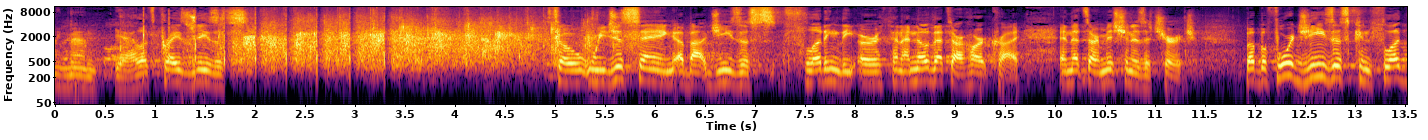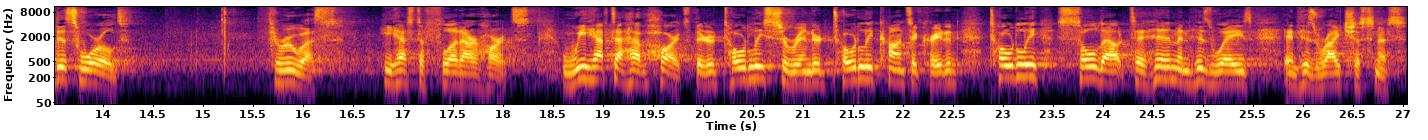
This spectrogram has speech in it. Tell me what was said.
Amen. Yeah, let's praise Jesus. So, we just sang about Jesus flooding the earth, and I know that's our heart cry, and that's our mission as a church. But before Jesus can flood this world through us, he has to flood our hearts. We have to have hearts that are totally surrendered, totally consecrated, totally sold out to Him and His ways and His righteousness.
